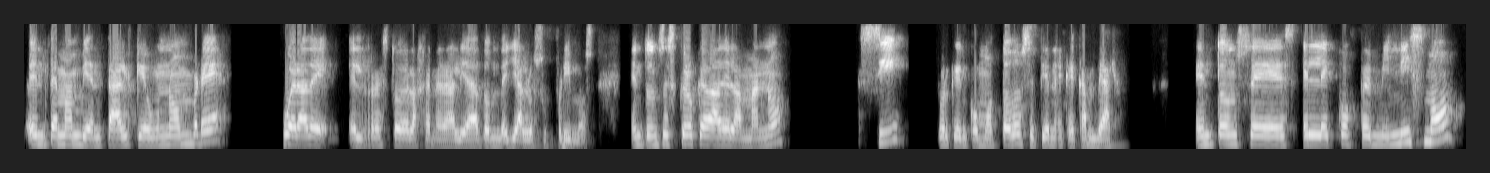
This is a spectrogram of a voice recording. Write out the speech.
en tema ambiental que un hombre fuera de el resto de la generalidad donde ya lo sufrimos. Entonces creo que va de la mano, sí, porque como todo se tiene que cambiar. Entonces el ecofeminismo,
